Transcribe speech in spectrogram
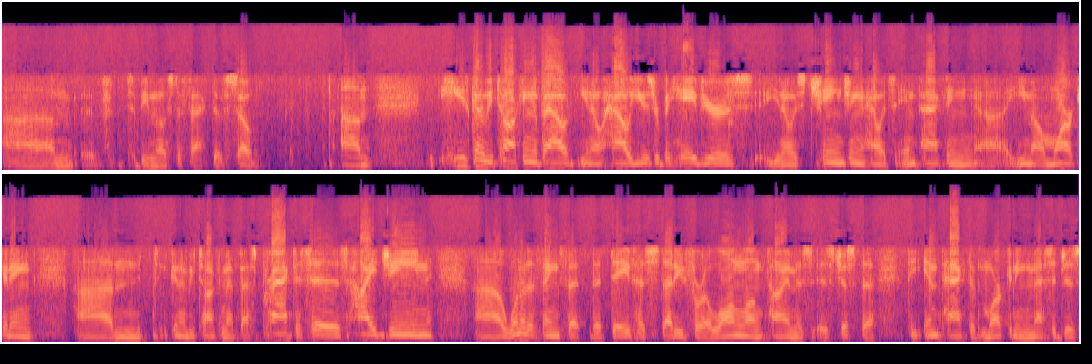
um, to be most effective. So. Um, he's going to be talking about you know how user behaviors you know is changing, how it's impacting uh, email marketing. Um, going to be talking about best practices, hygiene. Uh, one of the things that, that Dave has studied for a long, long time is, is just the, the impact of marketing messages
